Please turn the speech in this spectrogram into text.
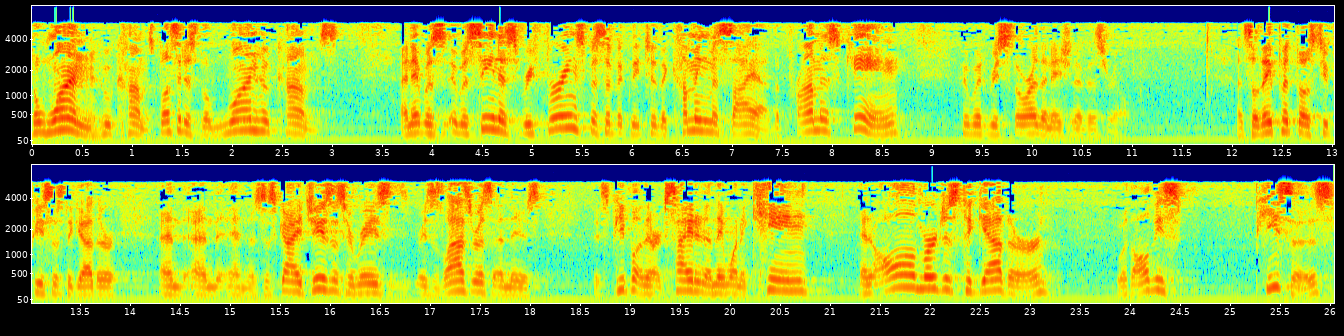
The one who comes. Blessed is the one who comes. And it was, it was seen as referring specifically to the coming Messiah, the promised king who would restore the nation of Israel. And so they put those two pieces together. and and and there's this guy Jesus who raises raises Lazarus, and there's these people, and they're excited, and they want a king, and it all merges together with all these pieces,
